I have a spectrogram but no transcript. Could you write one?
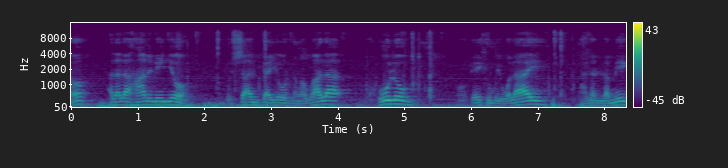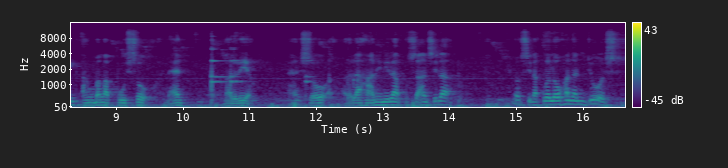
no? Alalahanin ninyo kung saan kayo nangawala, nahulog, okay, humiwalay, lamig ang mga puso. Amen? Hallelujah. And so, alalahanin nila kung saan sila no, sinaklolohan ng Diyos.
